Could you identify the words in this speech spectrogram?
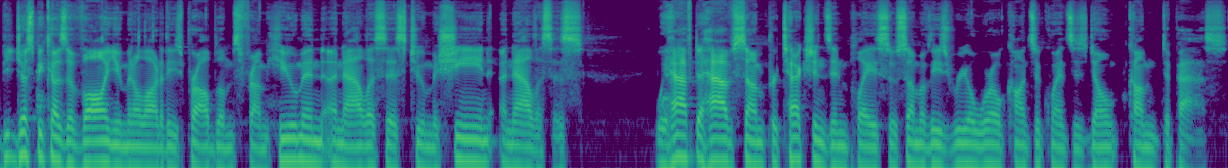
just because of volume in a lot of these problems from human analysis to machine analysis we have to have some protections in place so some of these real world consequences don't come to pass.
